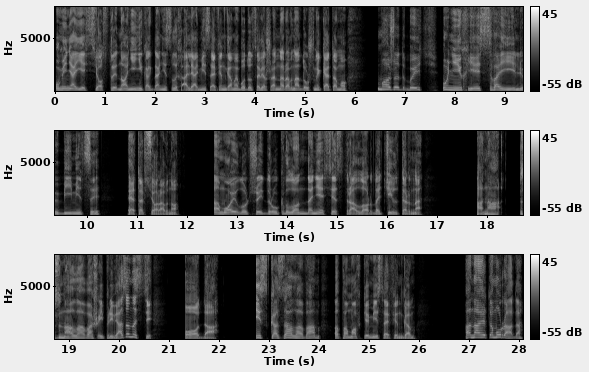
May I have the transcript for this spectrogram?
У меня есть сестры, но они никогда не слыхали о мисс Эффингам и будут совершенно равнодушны к этому. Может быть, у них есть свои любимицы. Это все равно. А мой лучший друг в Лондоне — сестра лорда Чилтерна. Она знала о вашей привязанности? О, да. И сказала вам о помовке мисс Эффингам. Она этому рада.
